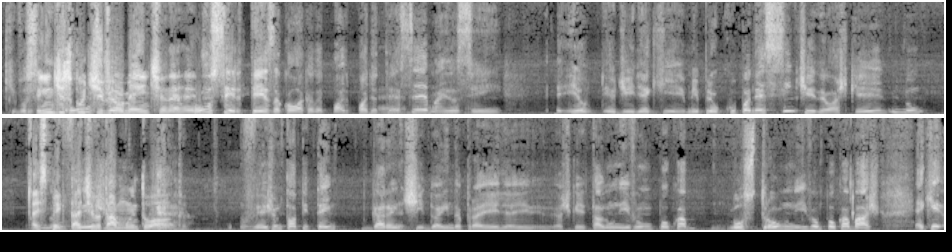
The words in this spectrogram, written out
que você. Indiscutivelmente, com, né? É, com certeza coloca. Pode, pode até é, ser, mas assim. Eu, eu diria que me preocupa nesse sentido. Eu acho que não. A expectativa vejo, tá muito é, alta. É, não vejo um top 10 garantido ainda para ele aí. Acho que ele tá num nível um pouco. A... mostrou um nível um pouco abaixo. É que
